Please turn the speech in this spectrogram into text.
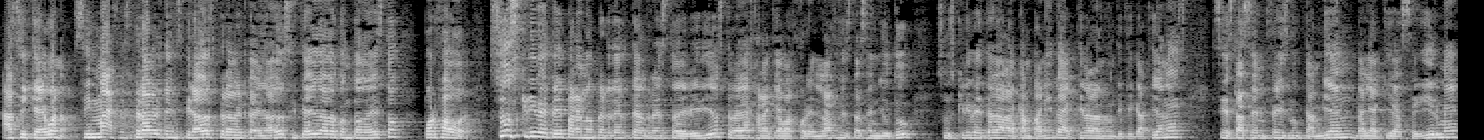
Así que bueno, sin más, espero haberte inspirado, espero haberte ayudado. Si te ha ayudado con todo esto, por favor, suscríbete para no perderte el resto de vídeos. Te voy a dejar aquí abajo el enlace si estás en YouTube. Suscríbete, a la campanita y activa las notificaciones. Si estás en Facebook también, dale aquí a seguirme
